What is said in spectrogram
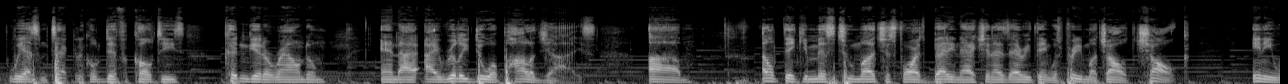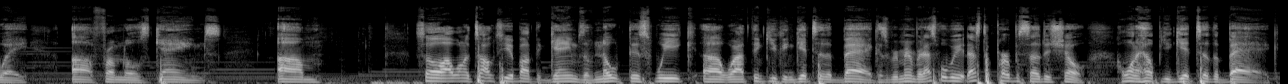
but we had some technical difficulties, couldn't get around them and I, I really do apologize. Um, I don't think you missed too much as far as betting action, as everything was pretty much all chalk anyway uh, from those games. Um, so I want to talk to you about the games of note this week, uh, where I think you can get to the bag. Because remember, that's what we that's the purpose of the show. I want to help you get to the bag,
